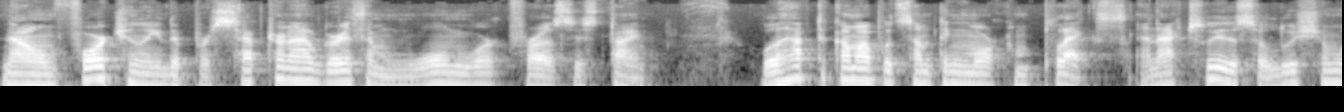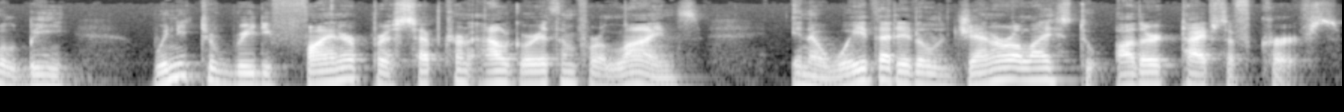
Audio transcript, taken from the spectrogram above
Now unfortunately the perceptron algorithm won't work for us this time. We'll have to come up with something more complex, and actually the solution will be we need to redefine our perceptron algorithm for lines in a way that it'll generalize to other types of curves.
